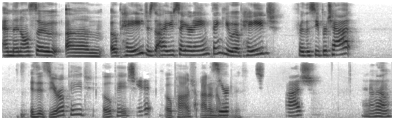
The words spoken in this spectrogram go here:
And then also um, Opage, is that how you say your name? Thank you, Opage, for the super chat. Is it zero page? O page? Opage? I don't know zero what it is. Opage? I don't know.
